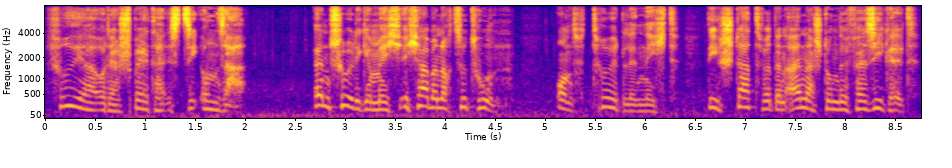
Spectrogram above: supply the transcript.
Früher oder später ist sie unser. Entschuldige mich, ich habe noch zu tun. Und trödle nicht. Die Stadt wird in einer Stunde versiegelt.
